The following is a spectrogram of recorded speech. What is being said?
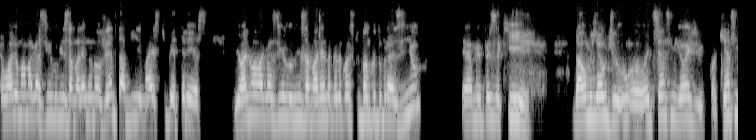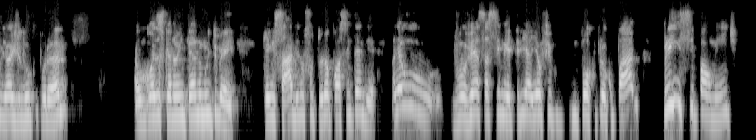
eu olho uma Magazine Luiza valendo 90 bi mais que B3, e olho uma Magazine Luiza valendo a mesma coisa que Banco do Brasil, é uma empresa que dá um milhão de 800 milhões de 500 milhões de lucro por ano são coisas que eu não entendo muito bem quem sabe no futuro eu posso entender mas eu vou ver essa simetria aí eu fico um pouco preocupado principalmente,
